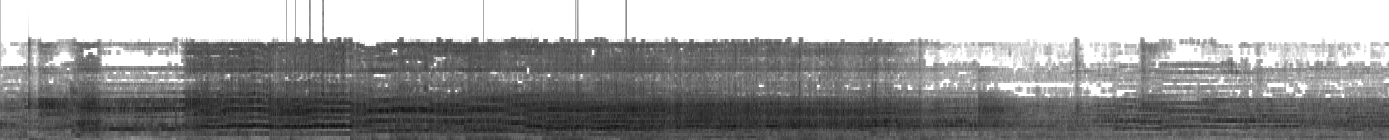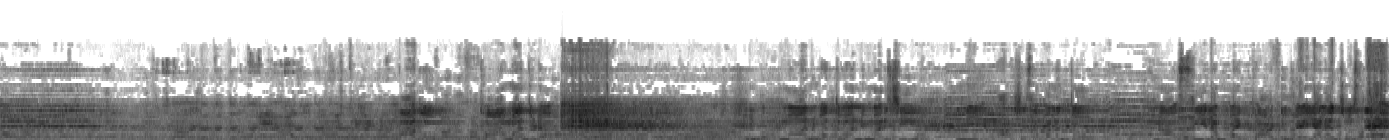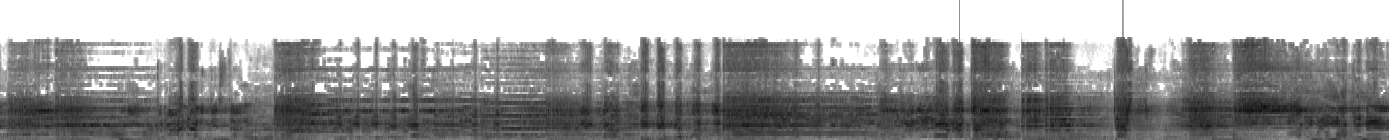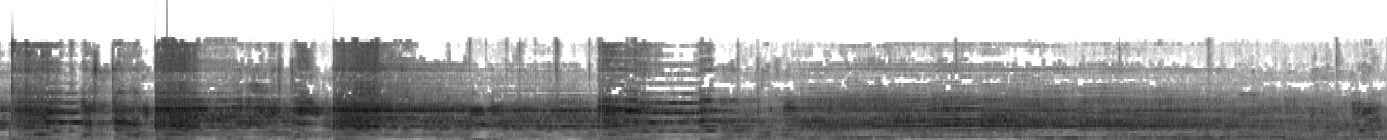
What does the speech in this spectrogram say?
ఆగు కామాంధుడా మానవత్వాన్ని మరిచి నీ రాక్షస బలంతో నా శీలంపై కాటు వేయాలని చూస్తే నీ just I don't know, Matane.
